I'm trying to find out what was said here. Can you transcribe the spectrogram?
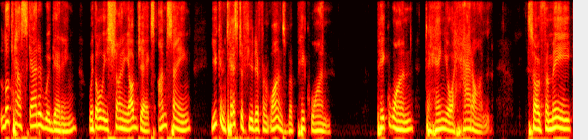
Look how scattered we're getting with all these shiny objects. I'm saying you can test a few different ones, but pick one. Pick one to hang your hat on. So for me,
